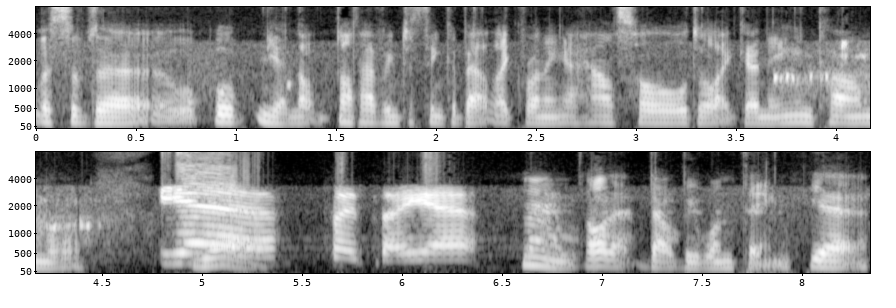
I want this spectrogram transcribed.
less of the well, yeah, not not having to think about like running a household or like earning income or Yeah, so so yeah. mm, oh that that would be one thing. Yeah.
